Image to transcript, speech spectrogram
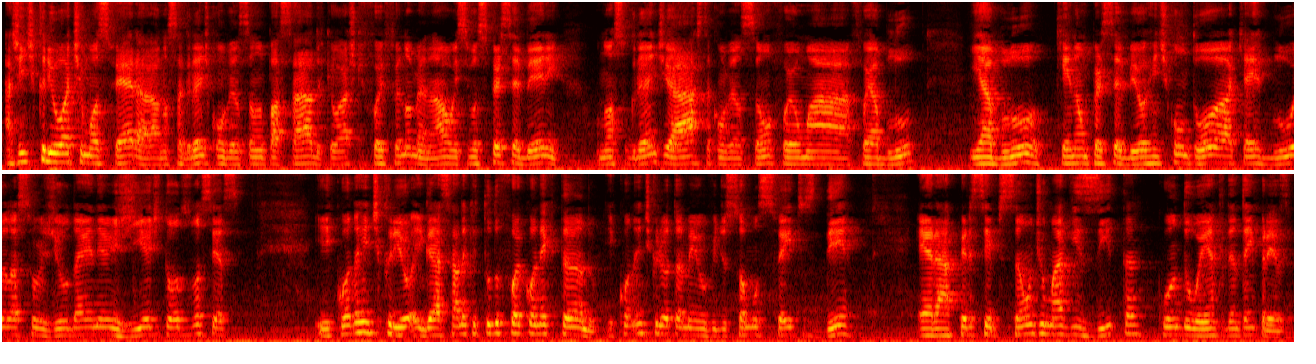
a gente criou a atmosfera, a nossa grande convenção no passado, que eu acho que foi fenomenal, e se vocês perceberem, o nosso grande asta convenção foi uma foi a Blue e a Blue, quem não percebeu, a gente contou que a Blue ela surgiu da energia de todos vocês. E quando a gente criou, engraçado que tudo foi conectando. E quando a gente criou também o vídeo Somos Feitos de, era a percepção de uma visita quando entra dentro da empresa.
